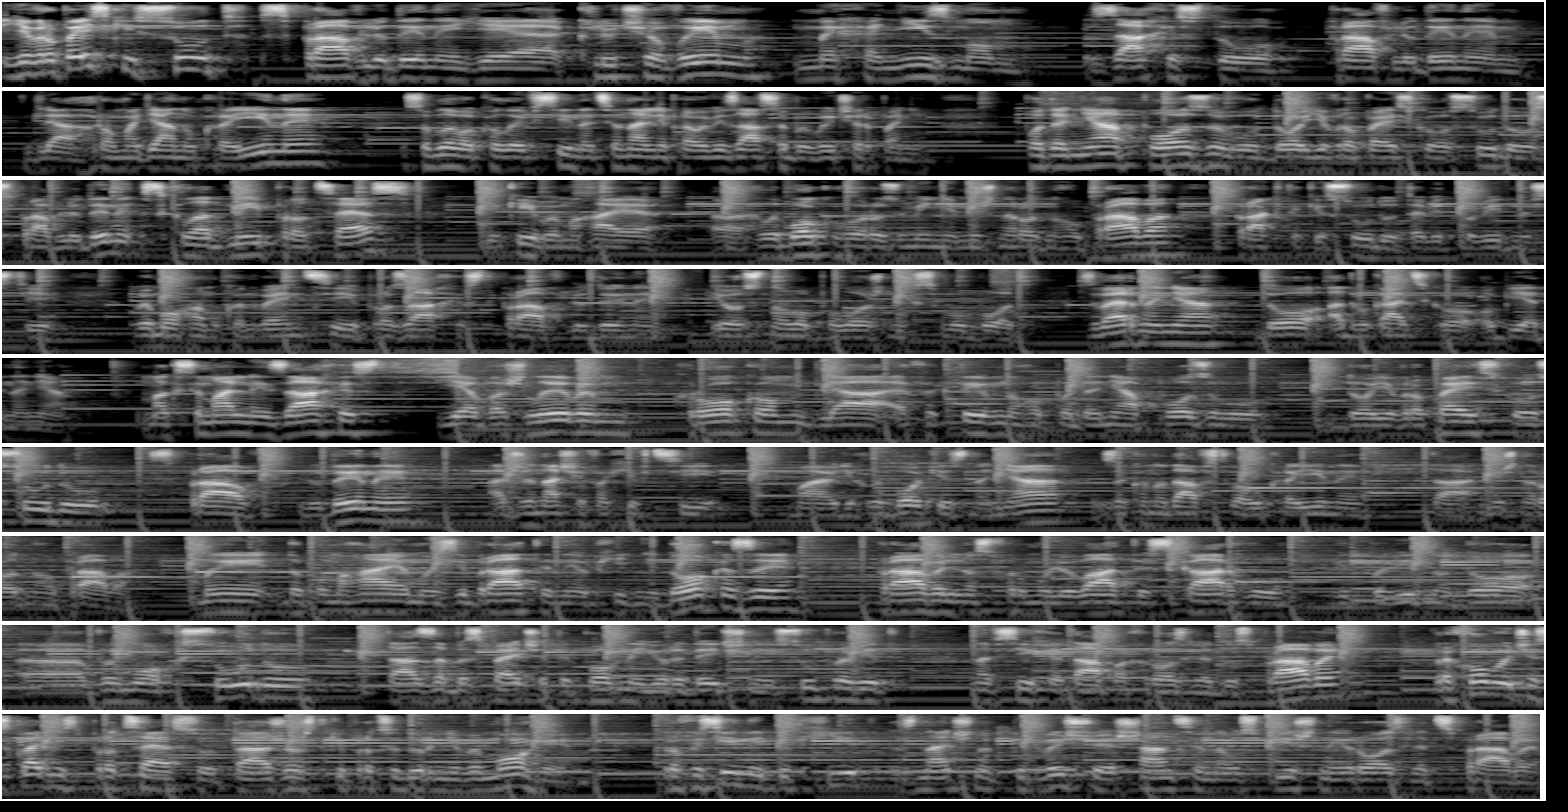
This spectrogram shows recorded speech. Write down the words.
Європейський суд з прав людини є ключовим механізмом захисту прав людини для громадян України, особливо коли всі національні правові засоби вичерпані. Подання позову до Європейського суду з прав людини складний процес, який вимагає е, глибокого розуміння міжнародного права, практики суду та відповідності вимогам Конвенції про захист прав людини і основоположних свобод. Звернення до адвокатського об'єднання. Максимальний захист є важливим кроком для ефективного подання позову до Європейського суду з прав людини, адже наші фахівці мають глибокі знання законодавства України та міжнародного права. Ми допомагаємо зібрати необхідні докази, правильно сформулювати скаргу відповідно до е, вимог суду та забезпечити повний юридичний супровід на всіх етапах розгляду справи, враховуючи складність процесу та жорсткі процедурні вимоги. Професійний підхід значно підвищує шанси на успішний розгляд справи.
